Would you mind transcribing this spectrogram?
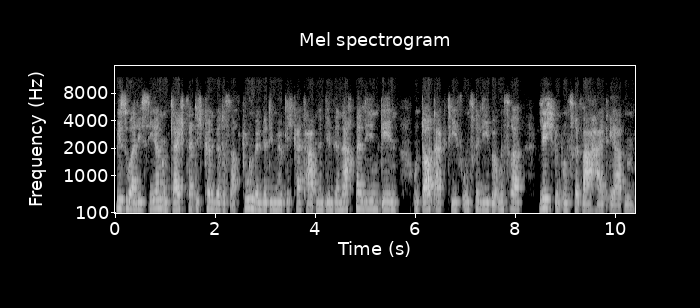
visualisieren. Und gleichzeitig können wir das auch tun, wenn wir die Möglichkeit haben, indem wir nach Berlin gehen und dort aktiv unsere Liebe, unser Licht und unsere Wahrheit erden.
